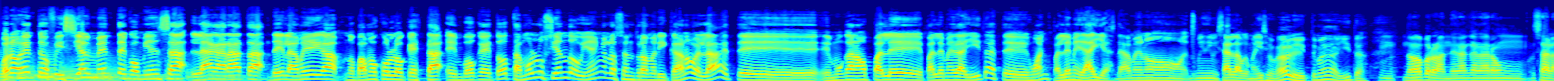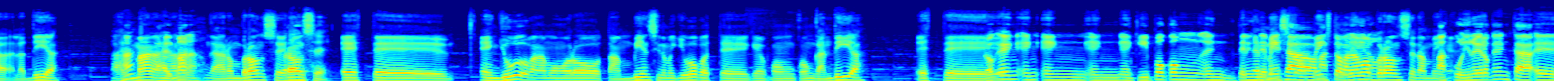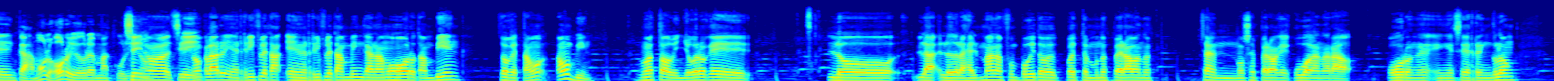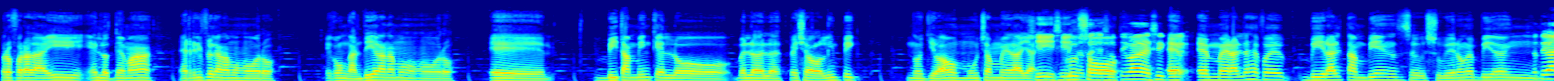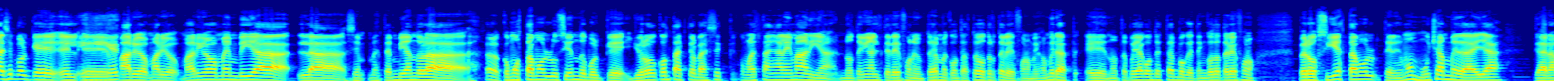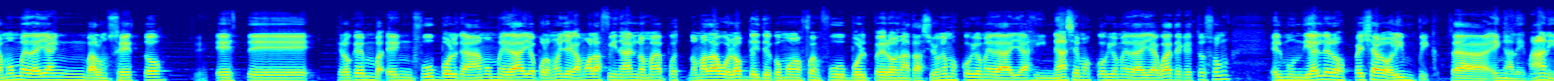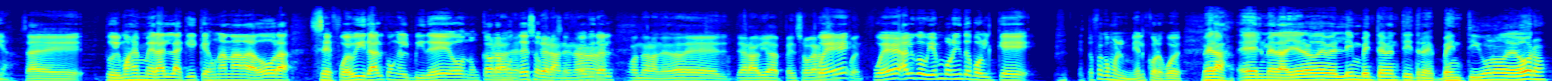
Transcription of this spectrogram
Bueno, gente, oficialmente comienza la garata de la Mega. Nos vamos con lo que está en boca de todo. Estamos luciendo bien en los centroamericanos, ¿verdad? Este, hemos ganado un par de, par de medallitas, este, Juan, un par de medallas. Déjame no minimizar lo que me dicen. Ay, diste medallita. No, pero las nenas ganaron, o sea, la- las días. Las Ajá, hermanas, las ganaron- hermanas. Ganaron, bronce. Bronce. Este, en judo ganamos oro también, si no me equivoco, este, que con, con Gandía. Este, Creo que en, en, en, en equipo con en tenis en de mixto, mesa mixto masculino, ganamos bronce también. Masculino, yo creo que enca- eh, encajamos los oro, yo creo en masculino. Sí, no, sí, no, claro, y en rifle, en rifle también ganamos oro también. O sea, que estamos, estamos bien. Hemos estado bien. Yo creo que lo, la- lo de las hermanas fue un poquito, pues todo el mundo esperaba, no, o sea, no se esperaba que Cuba ganara oro en, en ese renglón, pero fuera de ahí, en los demás, en rifle ganamos oro, eh, con Gandía ganamos oro. Eh, vi también que en los, en los, en los Special Olympics nos llevamos muchas medallas. Sí, sí, eso Incluso te- eso te iba a decir que- eh, Esmeralda se fue viral también, se subieron el video en... Yo te iba a decir porque el, En eh, Mario, Mario, Mario me envía la, me está enviando la, claro, cómo estamos luciendo porque yo lo contacté, a veces que como está en Alemania, no tenía el teléfono, entonces me contactó otro teléfono, me dijo, mira, eh, no te voy a contestar porque tengo otro teléfono, pero sí estamos, tenemos muchas medallas, ganamos medallas en baloncesto, este, creo que en, en fútbol ganamos medallas, por lo menos llegamos a la final, no me, ha puesto- no me ha dado el update de cómo nos fue en fútbol, pero natación hemos cogido medallas, gimnasia hemos cogido medallas, acuérdate que estos son el mundial de los Special Olympics, o sea, en Alemania, o sea, eh, tuvimos a Esmeralda aquí, que es una nadadora, se fue viral con el video, nunca hablamos la- de eso, de pero la se nena- fue viral. Cuando la nena de, de Arabia pensó que era Fue, 50. fue algo bien bonito porque esto fue como el miércoles, jueves. Mira, el medallero de Berlín 2023, 21 de oro,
